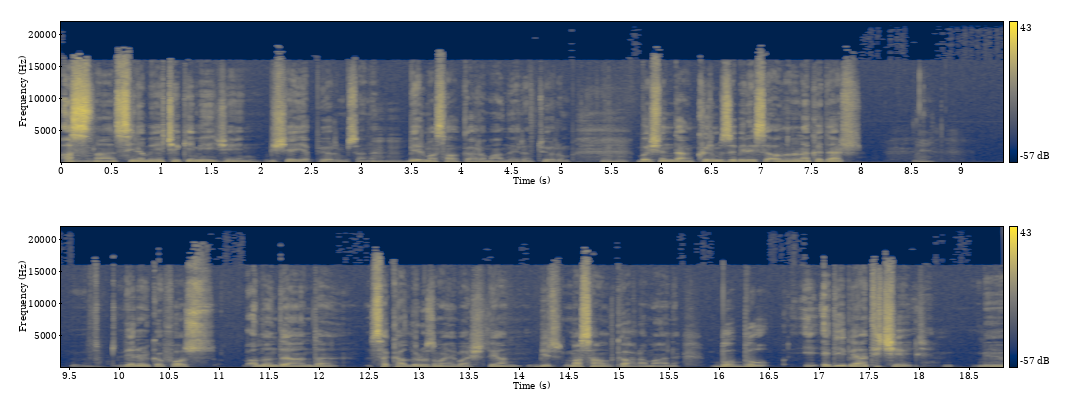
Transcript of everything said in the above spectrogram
asla hı hı. sinemaya çekemeyeceğin bir şey yapıyorum sana. Hı hı. Bir masal kahramanı yaratıyorum. Hı hı. Başından kırmızı beresi alınana kadar evet. Veronica Foss alındığı anda sakallar uzamaya başlayan bir masal kahramanı. Bu bu edebiyat içi e,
